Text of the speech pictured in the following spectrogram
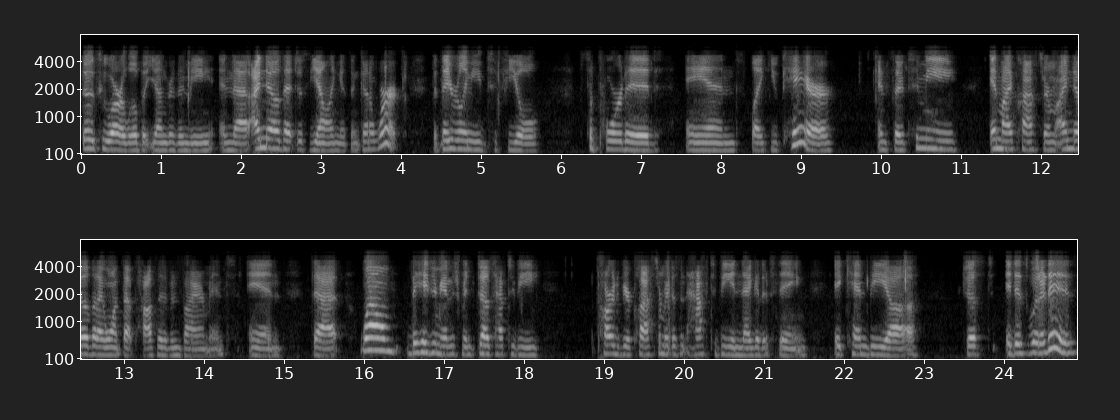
those who are a little bit younger than me and that I know that just yelling isn't going to work, that they really need to feel supported and like you care. And so to me, in my classroom, I know that I want that positive environment and that, well, behavior management does have to be part of your classroom. It doesn't have to be a negative thing. It can be uh, just, it is what it is,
